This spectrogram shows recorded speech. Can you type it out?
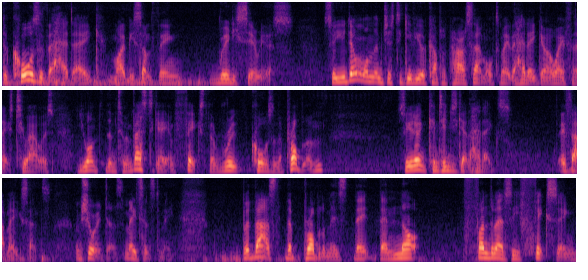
The cause of the headache might be something really serious. So you don't want them just to give you a couple of paracetamol to make the headache go away for the next two hours. You want them to investigate and fix the root cause of the problem so you don't continue to get the headaches, if that makes sense. I'm sure it does. It made sense to me. But that's the problem is they, they're not fundamentally fixing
